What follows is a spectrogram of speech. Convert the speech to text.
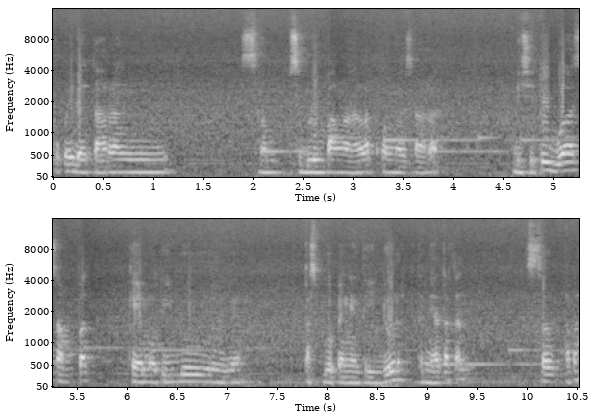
pokoknya dataran sebelum Pangalap kalau nggak salah. Di situ gue sempet kayak mau tidur ya kan. pas gue pengen tidur ternyata kan apa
